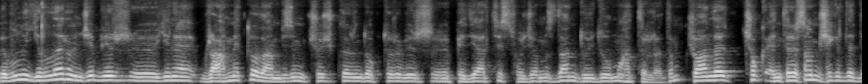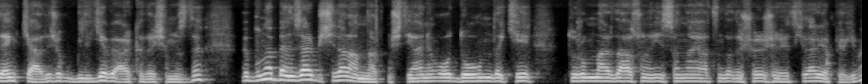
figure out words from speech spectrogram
Ve bunu yıllar önce bir e, yine rahmetli olan bizim çocukların doktoru bir e, pediatrist hocamızdan duyduğumu hatırladım. Şu anda çok enteresan bir şekilde denk geldi. Çok bilge bir arkadaşımızdı ve buna benzer bir şeyler anlatmıştı. Yani o doğumdaki durumlar daha sonra insanın hayatında da şöyle şöyle etkiler yapıyor gibi.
